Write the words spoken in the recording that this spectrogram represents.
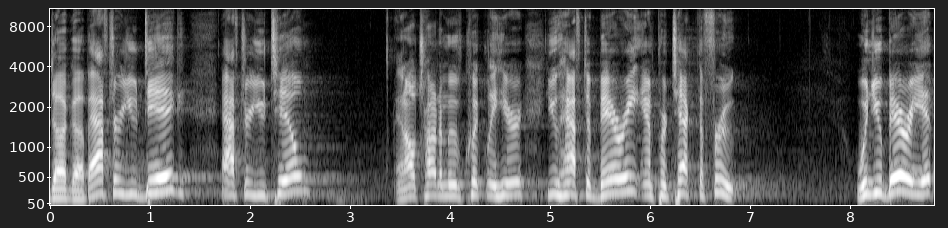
dug up. After you dig, after you till, and I'll try to move quickly here, you have to bury and protect the fruit. When you bury it,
